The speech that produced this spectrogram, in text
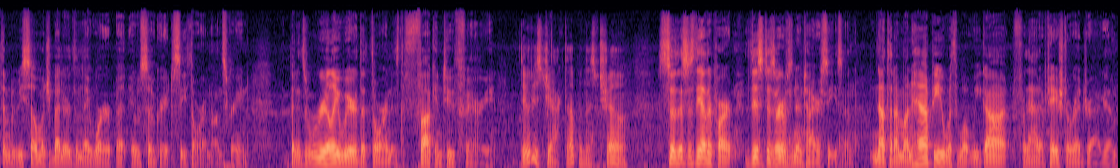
them to be so much better than they were, but it was so great to see Thorin on screen. But it's really weird that Thorin is the fucking Tooth Fairy. Dude is jacked up in this show. So this is the other part. This deserves an entire season. Not that I'm unhappy with what we got for the adaptation of Red Dragon,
